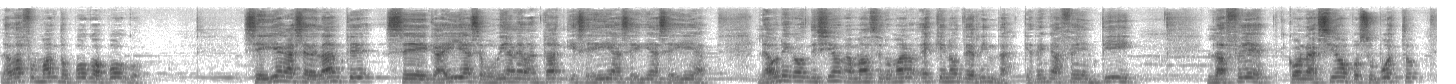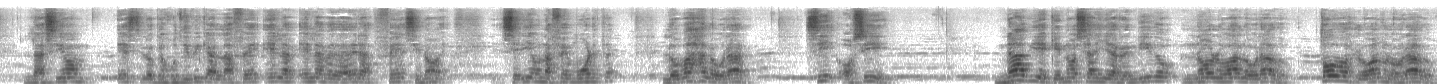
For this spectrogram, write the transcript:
la va formando poco a poco. Seguían hacia adelante, se caían, se volvían a levantar y seguían, seguían, seguían. La única condición, amado ser humano, es que no te rindas, que tengas fe en ti. La fe con acción, por supuesto. La acción es lo que justifica la fe, es la, es la verdadera fe, si no, sería una fe muerta. Lo vas a lograr, sí o sí, Nadie que no se haya rendido no lo ha logrado. Todos lo han logrado.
